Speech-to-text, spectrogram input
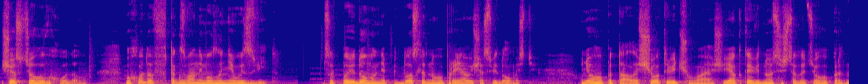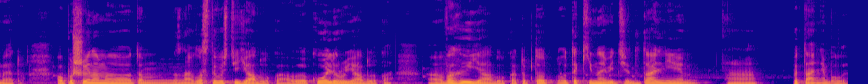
Що з цього виходило? Виходив так званий мовленнєвий звіт, повідомлення піддослідного про явища свідомості. У нього питали, що ти відчуваєш, як ти відносишся до цього предмету. Опиши нам е, там, не знаю, властивості яблука, е, кольору яблука, е, ваги яблука. Тобто такі навіть детальні питання були.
